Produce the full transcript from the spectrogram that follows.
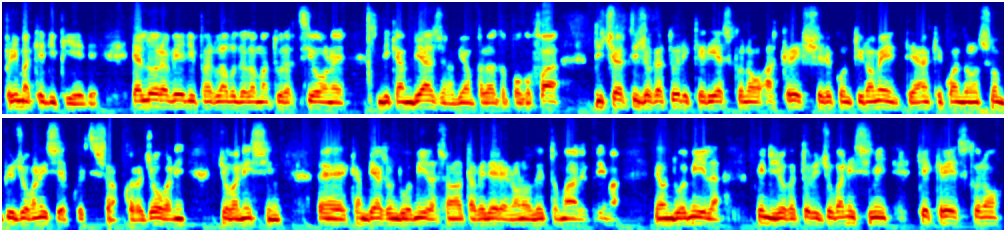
prima che di piede. E allora vedi, parlavo della maturazione di Cambiaso, ne abbiamo parlato poco fa, di certi giocatori che riescono a crescere continuamente anche quando non sono più giovanissimi, e questi sono ancora giovani, giovanissimi. Eh, Cambiaso un 2000, sono andato a vedere, non ho detto male prima, è un 2000, quindi giocatori giovanissimi che crescono,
